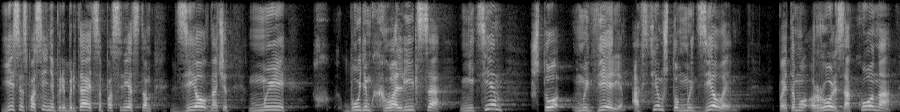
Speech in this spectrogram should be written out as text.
Если спасение приобретается посредством дел, значит, мы будем хвалиться не тем, что мы верим, а с тем, что мы делаем. Поэтому роль закона –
